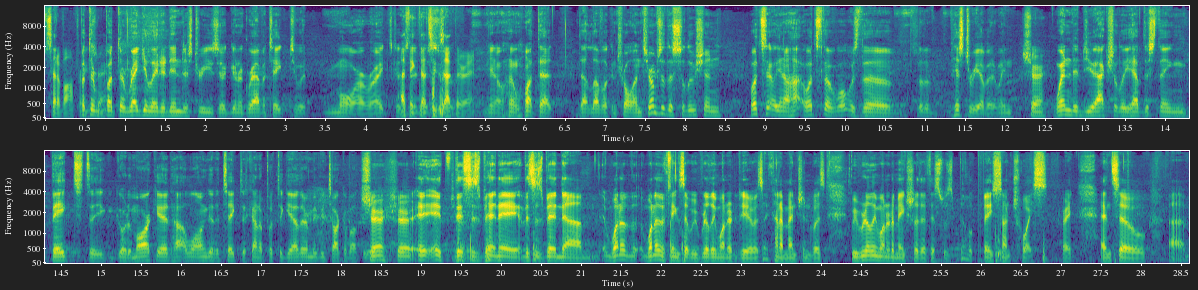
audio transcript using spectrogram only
set of offerings. But the, right? but the regulated industries are going to gravitate to it more, right? I think that's exactly right. You know, want that, that level of control. In terms of the solution, What's you know what's the what was the sort of history of it? I mean, sure. When did you actually have this thing baked to go to market? How long did it take to kind of put together? Maybe talk about the sure, sure. It, it, this has been a this has been um, one of the, one of the things that we really wanted to do, as I kind of mentioned, was we really wanted to make sure that this was built based on choice, right? And so, um,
